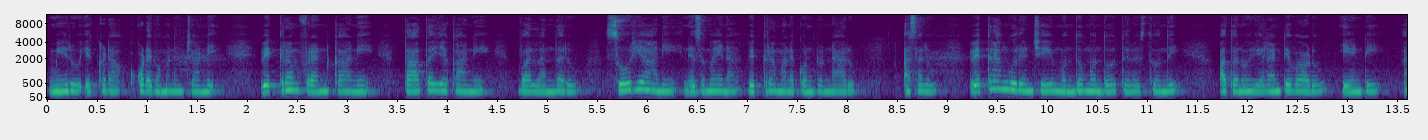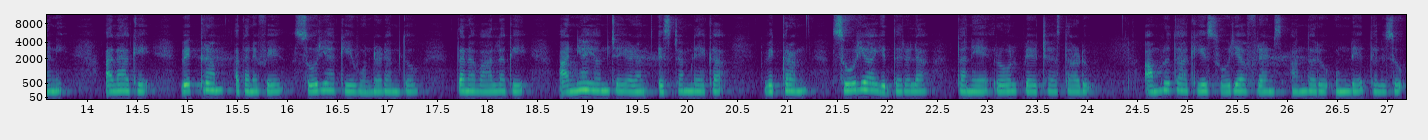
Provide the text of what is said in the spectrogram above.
మీరు ఇక్కడ ఒకటి గమనించండి. విక్రమ్ ఫ్రెండ్ కానీ తాతయ్య కానీ వాళ్ళందరూ సూర్య అని నిజమైన విక్రమ్ అనుకుంటున్నారు. అసలు విక్రమ్ గురించి ముందు ముందు తెలుస్తుంది. అతను ఎలాంటివాడు ఏంటి అని. అలాగే విక్రమ్ అతని ఫే సూర్యకి ఉండడంతో తన వాళ్ళకి అన్యాయం చేయడం ఇష్టం లేక విక్రమ్ సూర్య ఇద్దరిలా తనే రోల్ ప్లే చేస్తాడు. అమృతకి సూర్య ఫ్రెండ్స్ అందరూ ఉండే తెలుసు.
